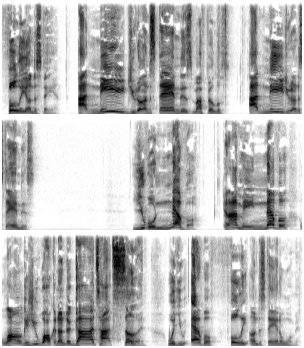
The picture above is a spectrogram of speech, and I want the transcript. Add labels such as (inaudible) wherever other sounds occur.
fully understand. I need you to understand this, my fellas. I need you to understand this. You will never, and I mean never, long as you walking under God's hot sun, will you ever fully understand a woman.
